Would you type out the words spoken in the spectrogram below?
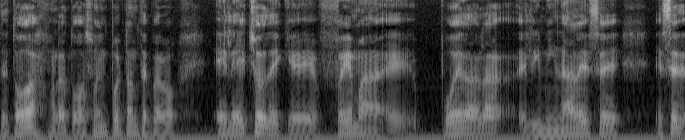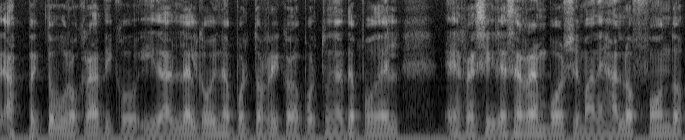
De todas, ¿verdad? Todas son importantes, pero el hecho de que FEMA eh, pueda eliminar ese, ese aspecto burocrático y darle al gobierno de Puerto Rico la oportunidad de poder eh, recibir ese reembolso y manejar los fondos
